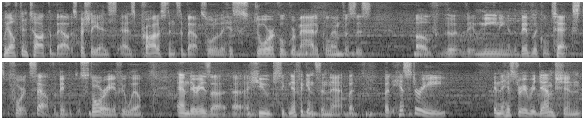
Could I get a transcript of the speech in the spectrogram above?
we often talk about, especially as, as Protestants, about sort of the historical grammatical emphasis of the, the meaning of the biblical text for itself, the biblical story, if you will. And there is a, a, a huge significance in that. But, but history, in the history of redemption,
